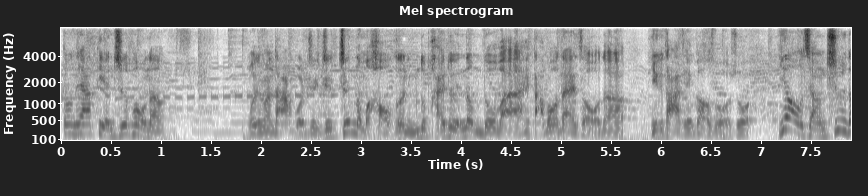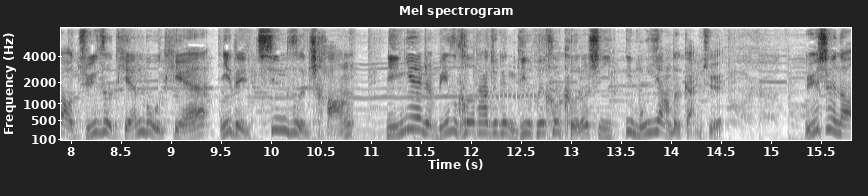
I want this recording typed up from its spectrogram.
到那家店之后呢。我就问大伙儿，这这真那么好喝？你们都排队那么多碗，还打包带走的。一个大姐告诉我说，要想知道橘子甜不甜，你得亲自尝。你捏着鼻子喝，它就跟你第一回喝可乐是一一模一样的感觉。于是呢，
